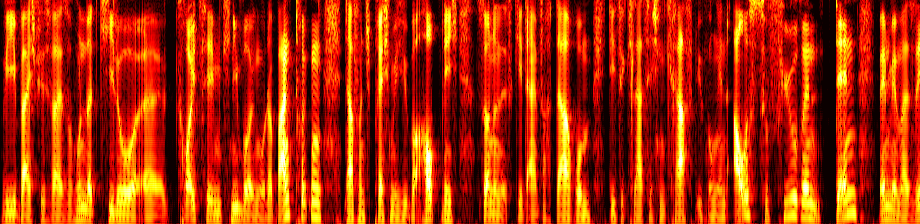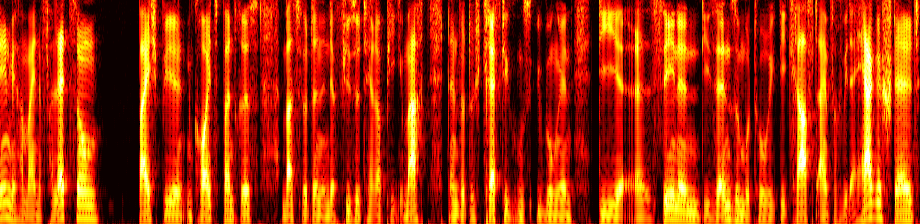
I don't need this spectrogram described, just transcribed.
wie beispielsweise 100 Kilo äh, Kreuzheben, Kniebeugen oder Bankdrücken. Davon sprechen wir hier überhaupt nicht, sondern es geht einfach darum, diese klassischen Kraftübungen auszuführen. Denn wenn wir mal sehen, wir haben eine Verletzung, Beispiel ein Kreuzbandriss. Was wird dann in der Physiotherapie gemacht? Dann wird durch Kräftigungsübungen die äh, Sehnen, die Sensomotorik, die Kraft einfach wieder hergestellt.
